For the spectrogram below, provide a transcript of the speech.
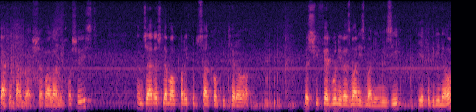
کاتتان باش هەڤاڵانی خۆشەویست ئەمجارەش لە ماڵپەڕی کوردستان کۆمپیوتەرەوە بەشی فێربوونی ڕێزمانی زمانی ئینگلیزی یەکەگرینەوە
